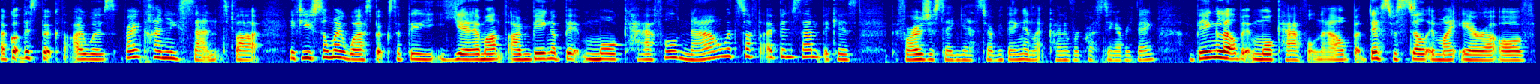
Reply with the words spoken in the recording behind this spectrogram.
I've got this book that I was very kindly sent. But if you saw my worst books of the year month, I'm being a bit more careful now with stuff that I've been sent because before I was just saying yes to everything and like kind of requesting everything. I'm being a little bit more careful now, but this was still in my era of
